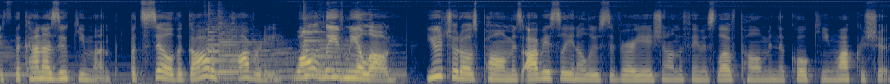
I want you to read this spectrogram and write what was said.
It's the Kannazuki month, but still, the god of poverty won't leave me alone. Yuchoro's poem is obviously an elusive variation on the famous love poem in the Kokin Wakashu,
